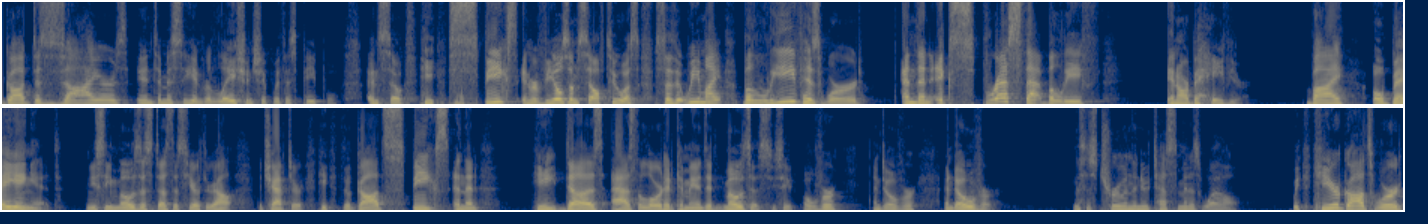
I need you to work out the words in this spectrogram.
God desires intimacy and relationship with his people. And so he speaks and reveals himself to us so that we might believe his word and then express that belief in our behavior by obeying it. And you see, Moses does this here throughout the chapter. He, God speaks, and then he does as the Lord had commanded Moses. You see it over and over and over. And this is true in the New Testament as well. We hear God's word,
